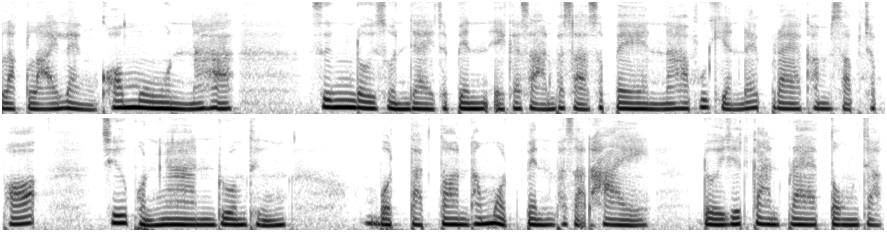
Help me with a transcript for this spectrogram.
หลากหลายแหล่งข้อมูลนะคะซึ่งโดยส่วนใหญ่จะเป็นเอกสารภาษาสเปนนะคะผู้เขียนได้แปลคำศัพท์เฉพาะชื่อผลงานรวมถึงบทตัดตอนทั้งหมดเป็นภาษาไทย โดยยึดการแปลตรงจาก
